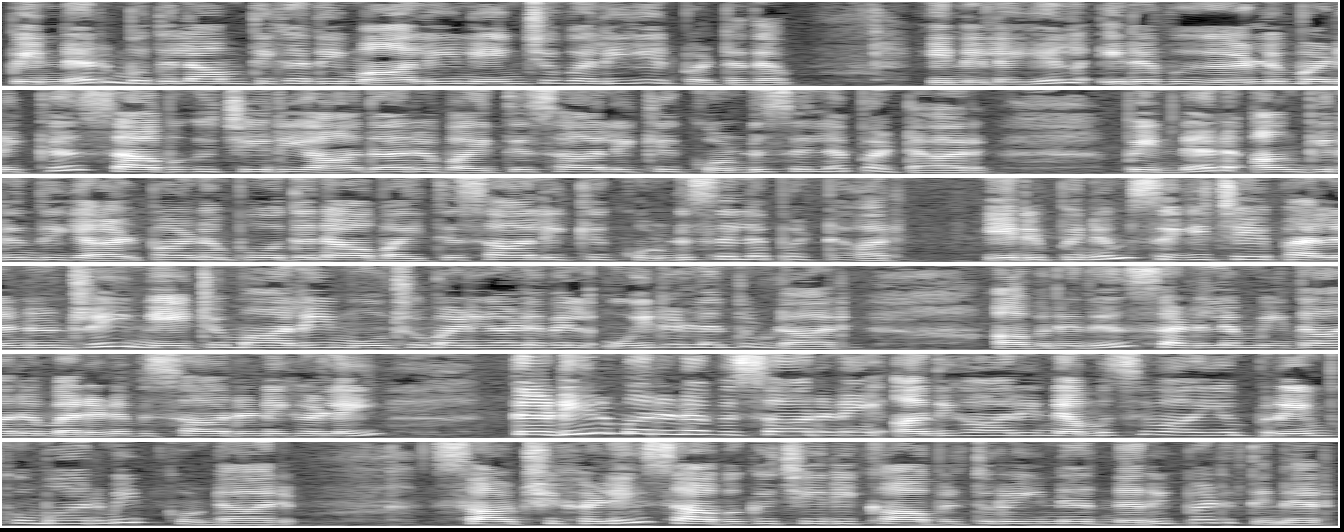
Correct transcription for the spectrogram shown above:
பின்னர் முதலாம் திகதி மாலை நெஞ்சுவலி ஏற்பட்டது. இந்நிலையில் இரவு ஏழு மணிக்கு சாவகச்சேரி ஆதார வைத்தியசாலைக்கு கொண்டு செல்லப்பட்டார். பின்னர் அங்கிருந்து யாழ்ப்பாணம் போதனா வைத்தியசாலைக்கு கொண்டு செல்லப்பட்டார். இருப்பினும் சிகிச்சை பலனின்றி நேற்று மாலை மூன்று மணியளவில் உயிரிழந்துள்ளார். அவரது சடலம் மீதான மரண விசாரணைகளை திடீர் மரண விசாரணை அதிகாரி நமசிவாயம் பிரேம்குமார் மேற்கொண்டார். சாட்சிகளை சாவகச்சேரி காவல்துறையினர் நெறிப்படுத்தினர்.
